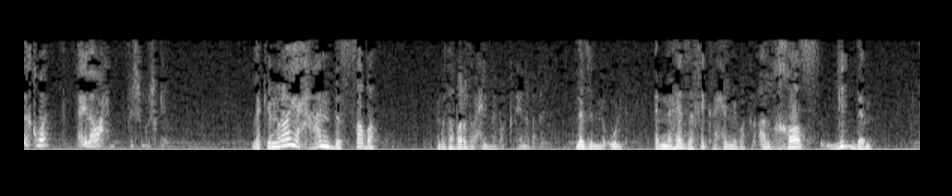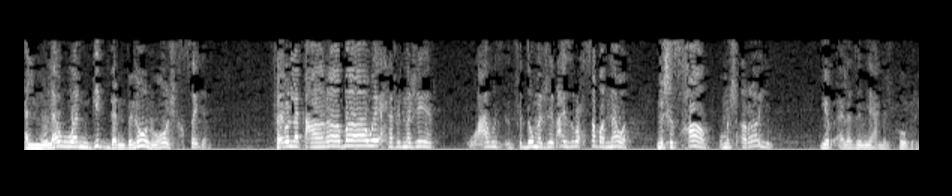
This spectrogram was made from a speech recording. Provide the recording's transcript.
إخوات. عيلة واحدة. مفيش مشكلة. لكن رايح عند الصبا وده برضه حلمي بكر هنا بقى. لازم نقول أن هذا فكر حلمي بكر الخاص جدا الملون جدا بلونه هو شخصيا. فيقول لك عرباوي إحنا في المجير وعاوز في الدو مجير عايز يروح صبا النوى مش أصحاب ومش قرايب. يبقى لازم يعمل كوبري.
